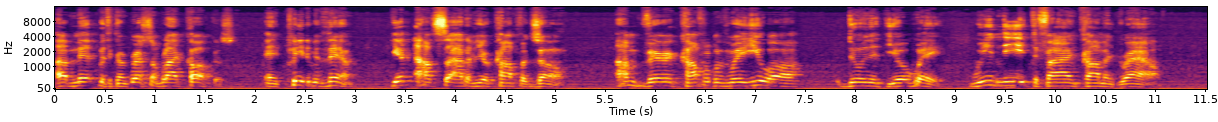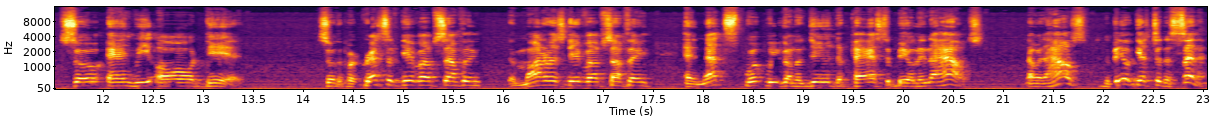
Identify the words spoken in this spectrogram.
I met with the Congressional Black Caucus and pleaded with them, get outside of your comfort zone. I'm very comfortable with the way you are doing it your way. We need to find common ground. So, and we all did. So the progressive give up something, the moderates give up something, and that's what we're going to do to pass the bill in the House. Now, when the House, the bill gets to the Senate,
